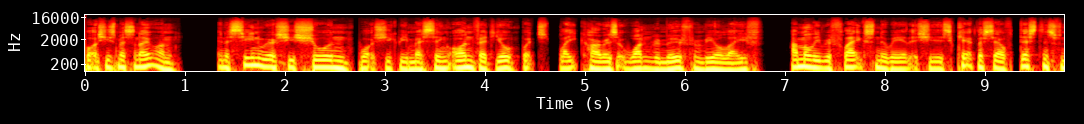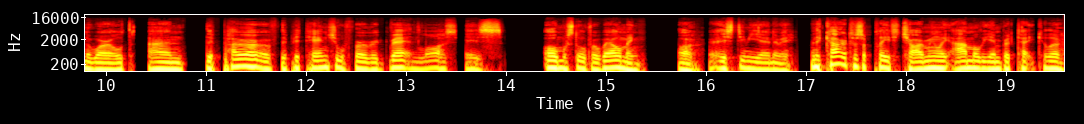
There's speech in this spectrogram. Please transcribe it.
what she's missing out on. In a scene where she's shown what she could be missing on video, which, like her, is at one remove from real life, Amelie reflects in the way that she has kept herself distanced from the world, and the power of the potential for regret and loss is almost overwhelming. Or it is to me anyway. And the characters are played charmingly. Amelie in particular,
